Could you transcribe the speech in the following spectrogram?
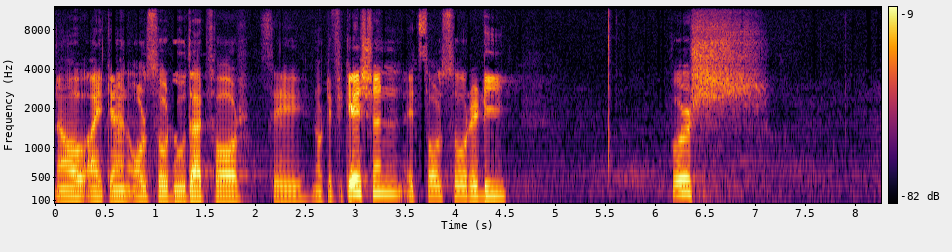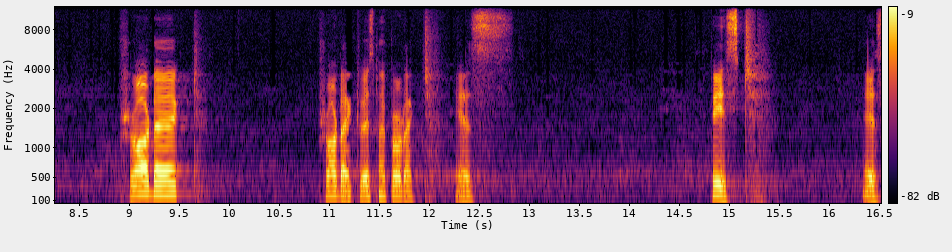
Now I can also do that for, say, notification. It's also ready. Push. product, product, where's my product? Yes. Paste, yes.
